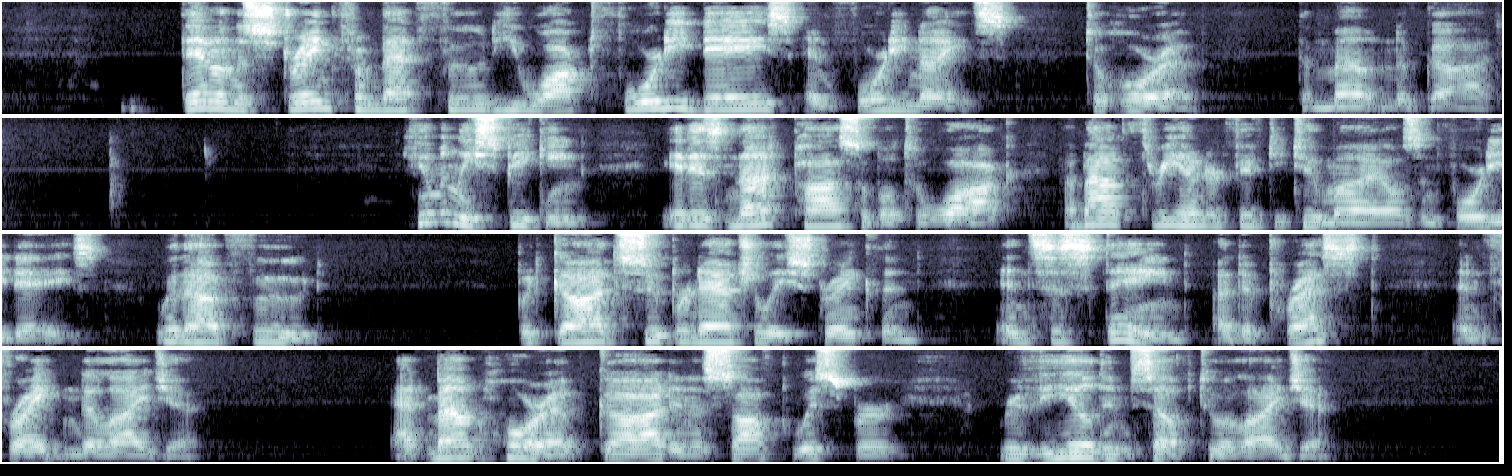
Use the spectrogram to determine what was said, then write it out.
Then on the strength from that food he walked 40 days and 40 nights to Horeb, the mountain of God. Humanly speaking, it is not possible to walk about 352 miles in 40 days without food. But God supernaturally strengthened and sustained a depressed and frightened Elijah. At Mount Horeb, God, in a soft whisper, revealed himself to Elijah.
